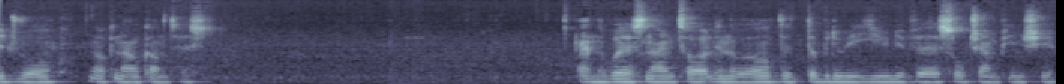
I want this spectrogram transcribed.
a draw, like a no contest. And the worst named title in the world, the WWE Universal Championship.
